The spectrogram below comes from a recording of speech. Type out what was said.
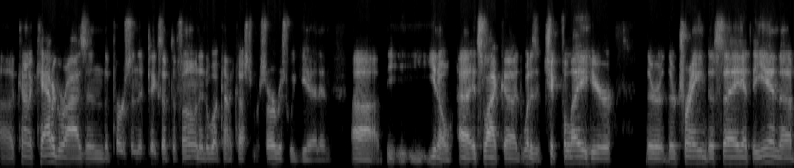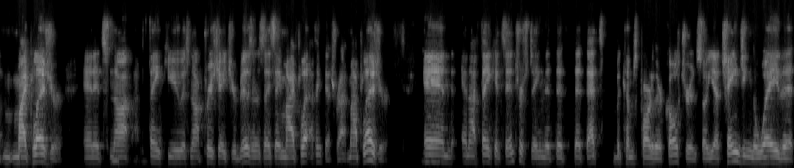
uh, kind of categorizing the person that picks up the phone into what kind of customer service we get. And, uh, you know, uh, it's like, uh, what is it, Chick fil A here? They're, they're trained to say at the end, uh, my pleasure. And it's mm-hmm. not thank you. It's not appreciate your business. They say my ple- I think that's right. My pleasure. Mm-hmm. And and I think it's interesting that that that that becomes part of their culture. And so yeah, changing the way that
